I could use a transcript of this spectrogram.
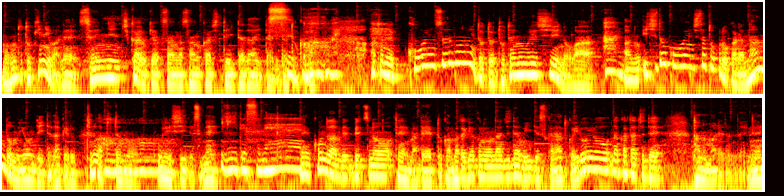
もう本当時にはね1000人近いお客さんが参加していただいたりだとかあとね講演する者にとってはとても嬉しいのは、はいあの一度講演したところから何度も読んでいただけるっていうのがとても嬉しいですね。いいですねで今度は別別のテーマでとかまた逆に同じでもいいですからとかいろいろな形で頼まれるんだよね。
